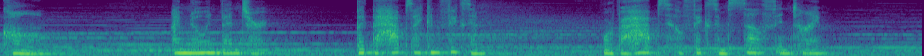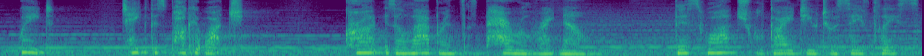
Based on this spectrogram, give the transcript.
calm. I'm no inventor, but perhaps I can fix him. Or perhaps he'll fix himself in time. Wait, take this pocket watch. Krat is a labyrinth of peril right now. This watch will guide you to a safe place.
